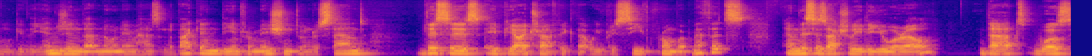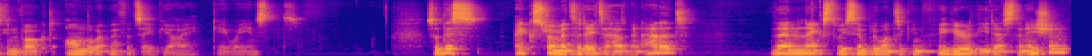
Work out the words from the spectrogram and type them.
will give the engine that Noname has in the backend the information to understand this is API traffic that we've received from webMethods and this is actually the URL that was invoked on the webMethods API gateway instance. So this extra metadata has been added. Then next, we simply want to configure the destination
